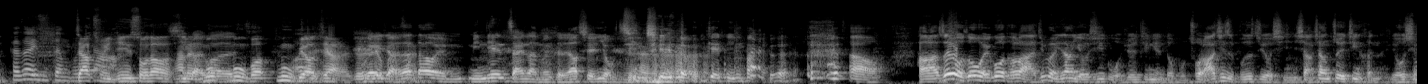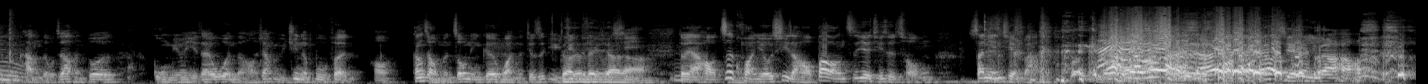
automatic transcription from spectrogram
可是我一直等不到。家纯已经说到他的目目标目标价了，就跟你讲，那待会明天宅男们可能要先涌进去，不给你买了。好，好了，所以我说回过头来，基本上游戏股我觉得今年都不错了。它其实不是只有星象，像最近很流行很康的，我知道很多股民们也在问的，好像宇峻的部分，哦，刚才我们钟林哥玩的就是宇峻的游戏，对啊，好，这款游戏的好，霸王之夜其实从。三年前吧，哎呀，要嫌你了哈。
